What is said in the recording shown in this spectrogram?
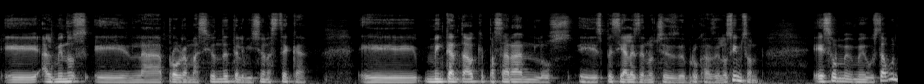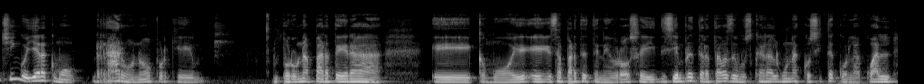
eh, al menos en la programación de televisión azteca, eh, me encantaba que pasaran los eh, especiales de Noches de Brujas de los Simpson. Eso me, gustaba un chingo y era como raro, ¿no? Porque por una parte era como e, esa parte tenebrosa y siempre tratabas de buscar alguna cosita con la cual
